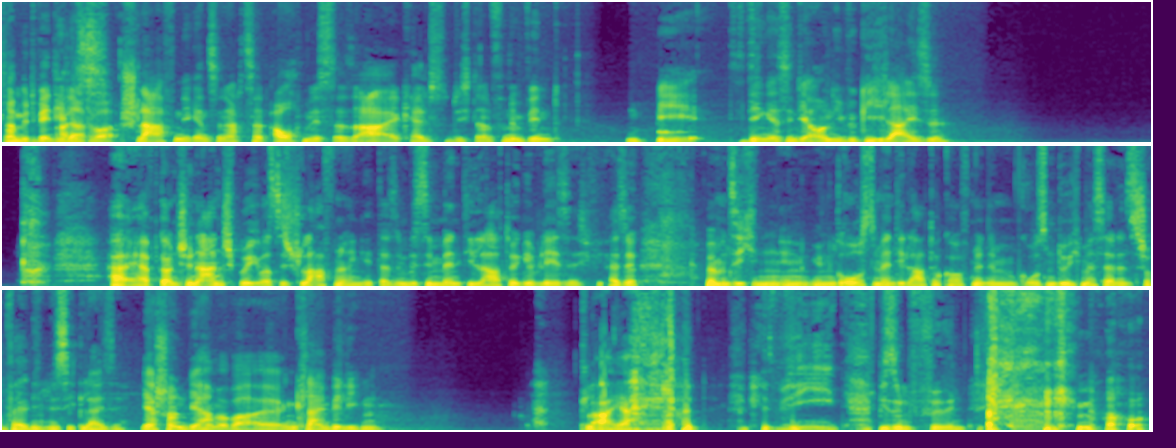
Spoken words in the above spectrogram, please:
Aber mit Ventilator schlafen die ganze Nacht ist halt auch Mist. Also A, erkältest du dich dann von dem Wind und B, die Dinger sind ja auch nie wirklich leise. Ja, ihr habt ganz schöne Ansprüche, was das Schlafen angeht. Also ein bisschen Ventilatorgebläse. Also, wenn man sich einen, einen, einen großen Ventilator kauft mit einem großen Durchmesser, dann ist es schon verhältnismäßig leise. Ja schon, wir haben aber äh, einen kleinen billigen. Klar, ja. Dann, wie, wie so ein Föhn. genau.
